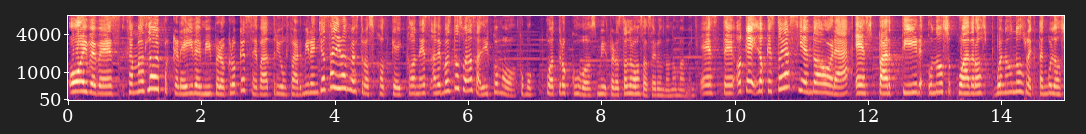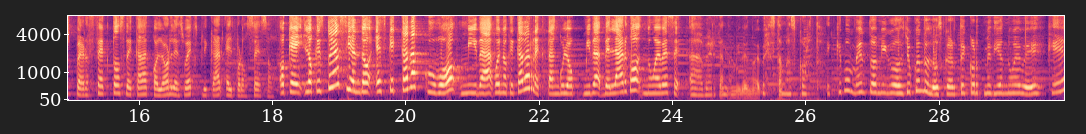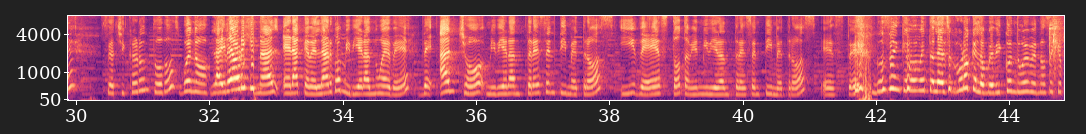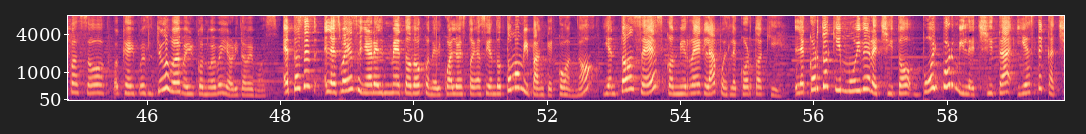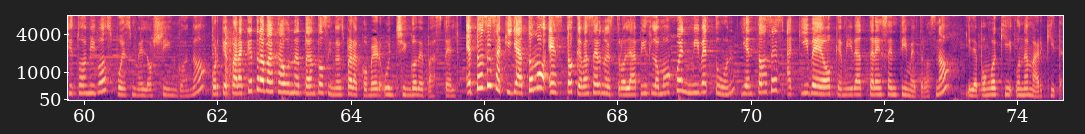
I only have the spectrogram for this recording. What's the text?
Hoy, bebés, jamás lo creí de mí, pero creo que se va a triunfar. Miren, ya salieron nuestros hotcakeones. Además, nos van a salir como, como cuatro cubos. pero solo vamos a hacer uno, no mamen. Este, ok, lo que estoy haciendo ahora es partir unos cuadros, bueno, unos rectángulos perfectos de cada color. Les voy a explicar el proceso. Ok, lo que estoy haciendo es que cada cubo mida, bueno, que cada rectángulo mida de largo 9 se... Ah, verga, no mide 9, está más corto. ¿En qué momento, amigos? Yo cuando los carté cort medía 9. ¿Qué? ¿eh? ¿Se achicaron todos? Bueno, la idea original era que de largo midieran 9, de ancho midieran 3 centímetros y de esto también midieran 3 centímetros. Este, no sé en qué momento, les juro que lo medí con 9, no sé qué pasó. Ok, pues yo lo voy a medir con 9 y ahorita vemos. Entonces les voy a enseñar el método con el cual lo estoy haciendo. Tomo mi panquecón, ¿no? Y entonces con mi regla pues le corto aquí. Le corto aquí muy derechito, voy por mi lechita y este cachito amigos pues me lo chingo, ¿no? Porque ¿para qué trabaja una tanto si no es para comer un chingo de pastel? Entonces aquí ya tomo esto que va a ser nuestro lápiz, lo mojo en mi betún y entonces aquí veo que mida 3 centímetros, ¿no? Y le pongo aquí una marquita.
